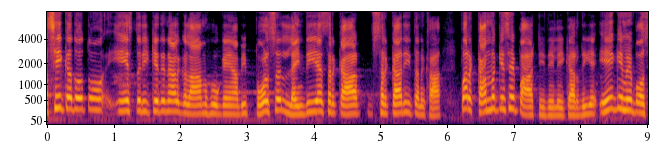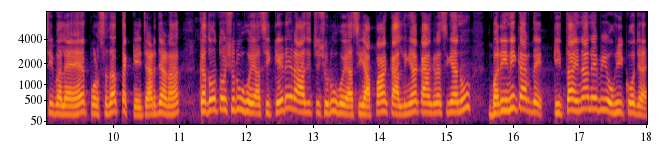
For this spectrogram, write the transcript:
ਅਸੀਂ ਕਦੋਂ ਤੋਂ ਇਸ ਤਰੀਕੇ ਦੇ ਨਾਲ ਗੁਲਾਮ ਹੋ ਗਏ ਆ ਵੀ ਪੁਲਿਸ ਲੈਂਦੀ ਹੈ ਸਰਕਾਰ ਸਰਕਾਰੀ ਤਨਖਾਹ ਪਰ ਕੰਮ ਕਿਸੇ ਪਾਰਟੀ ਦੇ ਲਈ ਕਰਦੀ ਹੈ। ਇਹ ਕਿਵੇਂ ਪੋਸੀਬਲ ਹੈ? ਪੁਲਿਸ ਦਾ ਧੱਕੇ ਚੜ ਜਾਣਾ। ਕਦੋਂ ਤੋਂ ਸ਼ੁਰੂ ਹੋਇਆ ਸੀ? ਕਿਹੜੇ ਰਾਜ 'ਚ ਸ਼ੁਰੂ ਹੋਇਆ ਸੀ? ਆਪਾਂ ਅਕਾਲੀਆਂ ਕਾਂਗਰਸੀਆਂ ਨੂੰ ਬਰੀ ਨਹੀਂ ਕਰਦੇ। ਕੀਤਾ ਇਹਨਾਂ ਨੇ ਵੀ ਉਹੀ ਕੁਝ ਹੈ।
